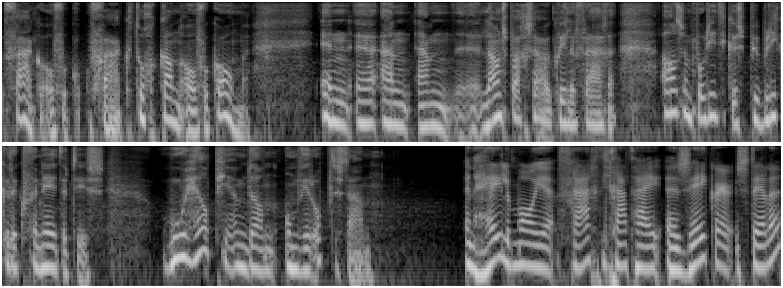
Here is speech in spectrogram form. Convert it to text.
vaak, over, vaak toch kan overkomen. En aan, aan Launsbach zou ik willen vragen: als een politicus publiekelijk vernederd is, hoe help je hem dan om weer op te staan? Een hele mooie vraag, die gaat hij uh, zeker stellen.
